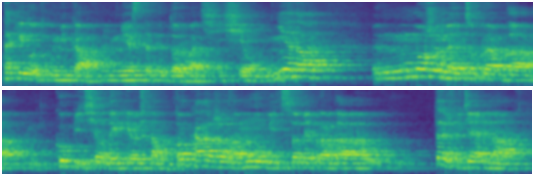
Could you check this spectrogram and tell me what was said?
Takiego tłumika niestety dorwać się nie da. Możemy co prawda kupić od jakiegoś tam tokarza, zamówić sobie, prawda? Też widziałem na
